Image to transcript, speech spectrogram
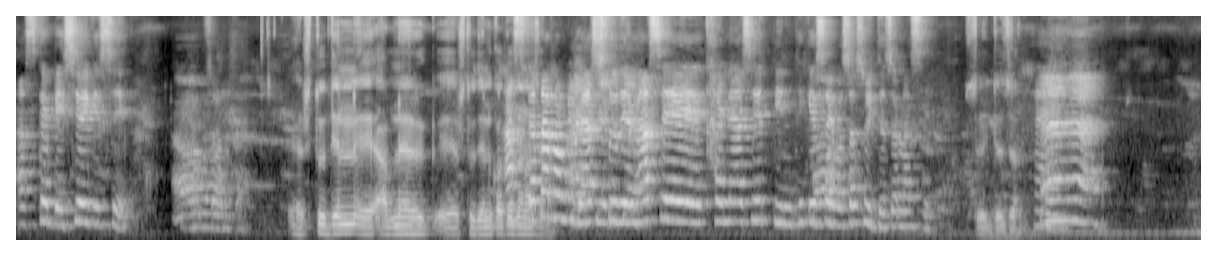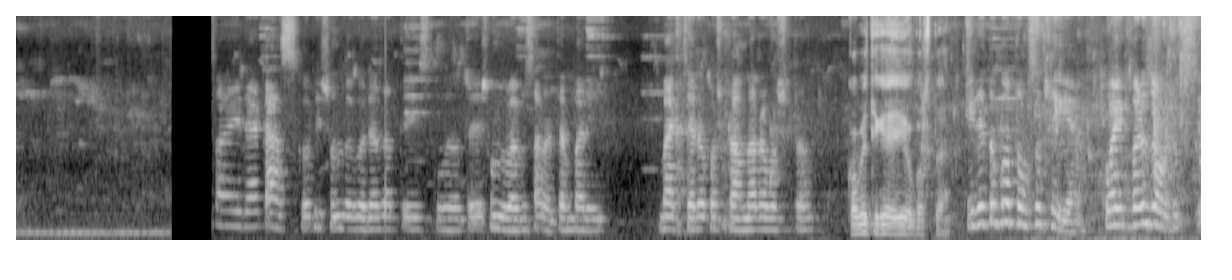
আজকে বেশি হয়ে গেছে স্টুডেন্ট আপনার স্টুডেন্ট কতজন আছে? রবিবার স্টুডেন্ট আছে খাইনা আছে তিন থেকে ছয় বছর চৌদ্দ জন আছে। চৌদ্দ জন। হ্যাঁ। এরা কাজ করি সুন্দর করে যাতে স্কুল যাতে সুন্দরভাবে চালাতে পারি। বাচ্চারও কষ্ট আমারও কষ্ট। কবে থেকে এই অবস্থা? এটা তো গত বছর থেকে কয়েকবার জল ঢুকছে।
